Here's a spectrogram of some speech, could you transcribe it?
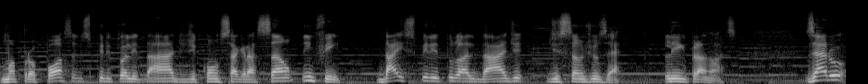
uma proposta de espiritualidade, de consagração, enfim da espiritualidade de São José. Ligue para nós. 0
